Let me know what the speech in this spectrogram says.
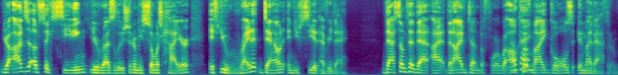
your odds of succeeding your resolution are be so much higher if you write it down and you see it every day. That's something that I that I've done before. Where I'll Okay. put my goals in my bathroom.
